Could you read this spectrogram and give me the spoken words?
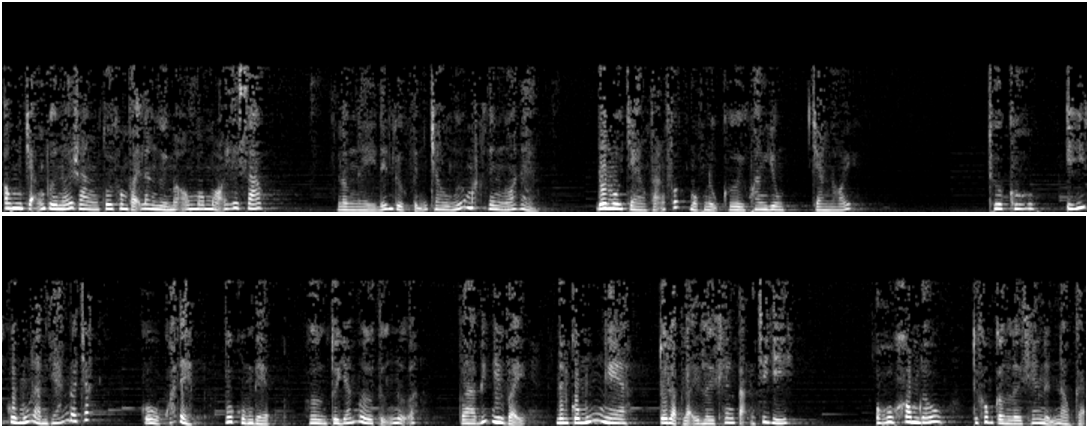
Ông chẳng vừa nói rằng tôi không phải là người mà ông mong mỏi hay sao? Lần này đến lượt Vĩnh Châu ngước mắt lên ngó nàng. Đôi môi chàng phản phất một nụ cười khoan dung, chàng nói. Thưa cô, ý cô muốn làm dáng đó chắc. Cô quá đẹp, vô cùng đẹp, hơn tôi dám mơ tưởng nữa. Và biết như vậy, nên cô muốn nghe tôi lặp lại lời khen tặng chứ gì. Ồ không đâu, tôi không cần lời khen nịnh nào cả.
